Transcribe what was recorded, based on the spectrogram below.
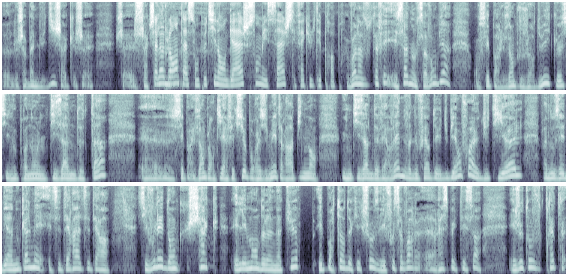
le chaman lui dit chaque chaque, chaque, plante a son petit langage, son message, ses facultés propres. Voilà, tout à fait. Et ça, nous le savons bien. On sait par exemple aujourd'hui que si nous prenons une tisane de thym, euh, c'est par exemple anti-infectieux pour résumer très rapidement. Une tisane de verveine va nous faire du, bien au foie, du tilleul va nous aider à nous calmer, etc., etc. Si vous voulez, donc chaque élément de la nature est porteur de quelque chose et il faut savoir euh, respecter ça. Et je trouve très, très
